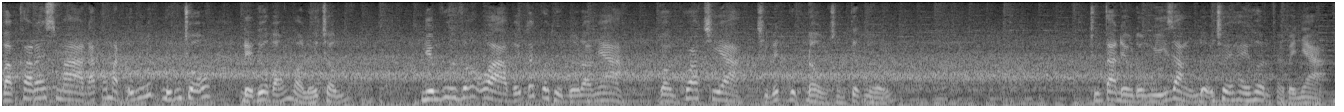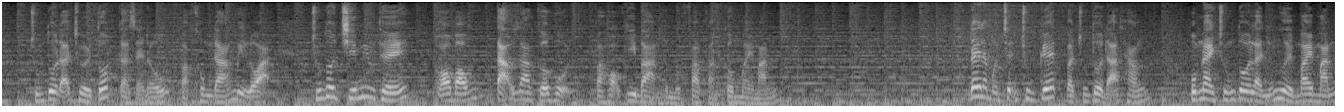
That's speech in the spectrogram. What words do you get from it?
và Quaresma đã có mặt đúng lúc đúng chỗ để đưa bóng vào lưới trống. Niềm vui vỡ hòa với các cầu thủ Bồ Đào Nha, còn Croatia chỉ biết gục đầu trong tiếc nuối. Chúng ta đều đồng ý rằng đội chơi hay hơn phải về nhà. Chúng tôi đã chơi tốt cả giải đấu và không đáng bị loại Chúng tôi chiếm ưu thế, có bóng, tạo ra cơ hội và họ ghi bàn từ một pha phản công may mắn. Đây là một trận chung kết và chúng tôi đã thắng. Hôm nay chúng tôi là những người may mắn.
